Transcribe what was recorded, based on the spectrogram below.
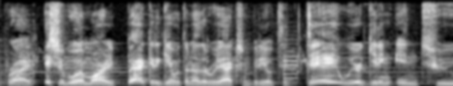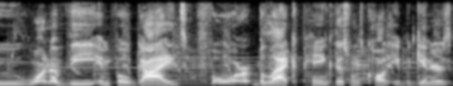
Pride? It's your boy Amari back at again with another reaction video. Today we are getting into one of the info guides for Blackpink. This one's called A Beginner's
